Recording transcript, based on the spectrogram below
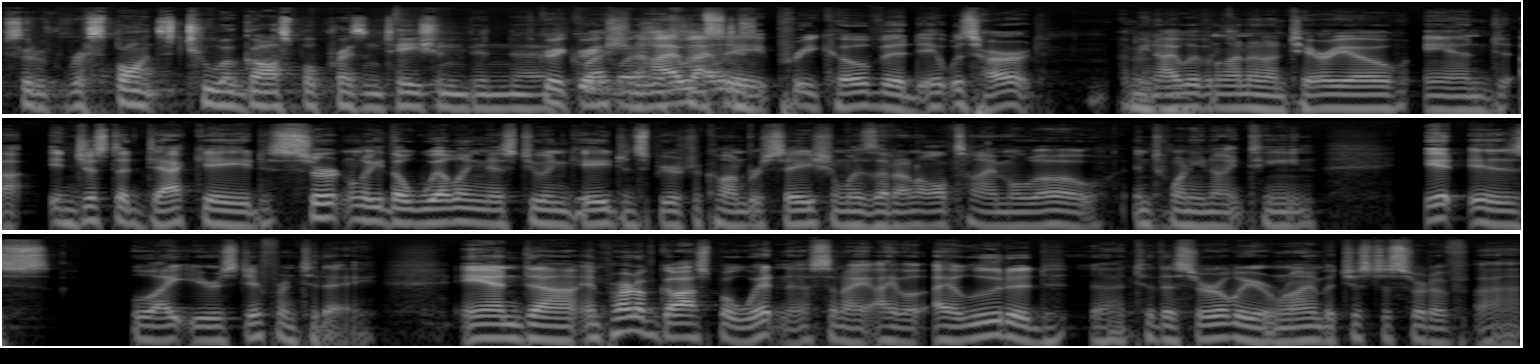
sort of response to a gospel presentation been? Uh, great question. I would say pre-COVID, it was hard. I mean, mm-hmm. I live in London, Ontario, and uh, in just a decade, certainly the willingness to engage in spiritual conversation was at an all-time low in 2019. It is light years different today. And uh, and part of gospel witness, and I, I, I alluded uh, to this earlier, Ryan, but just to sort of uh,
